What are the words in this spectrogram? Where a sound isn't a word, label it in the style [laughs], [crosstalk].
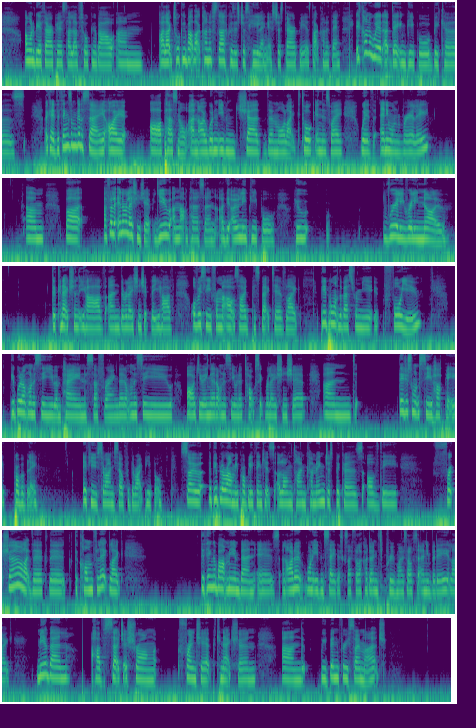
I want to be a therapist. I love talking about um, I like talking about that kind of stuff because it's just healing, it's just therapy, it's that kind of thing. It's kind of weird updating people because, okay, the things I'm going to say, I are personal and I wouldn't even share them or like talk in this way with anyone really. Um, but I feel like in a relationship, you and that person are the only people who really, really know the connection that you have and the relationship that you have. Obviously from an outside perspective like people want the best from you for you. People don't want to see you in pain suffering. They don't want to see you arguing. They don't want to see you in a toxic relationship. And they just want to see you happy probably if you surround yourself with the right people. So the people around me probably think it's a long time coming just because of the friction or like the the the conflict. Like the thing about me and Ben is, and I don't want to even say this because I feel like I don't need to prove myself to anybody. Like, me and Ben have such a strong friendship connection, and we've been through so much.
